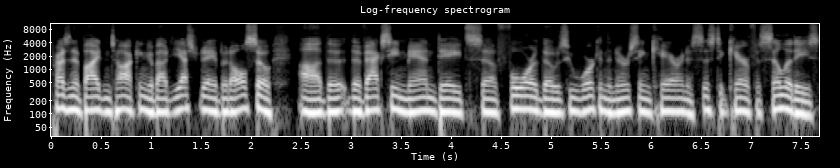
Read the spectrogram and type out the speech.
President Biden talking about yesterday, but also uh, the, the vaccine mandates uh, for those who work in the nursing care and assisted care facilities.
